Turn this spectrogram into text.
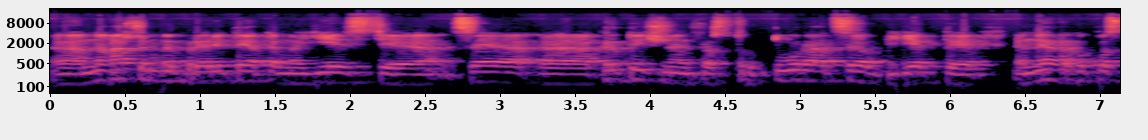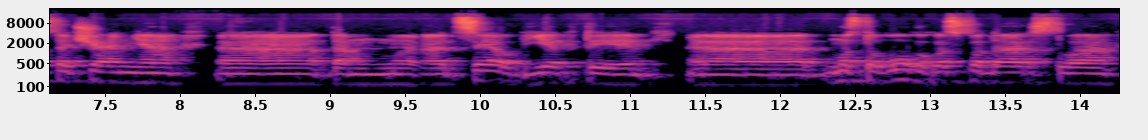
Е, нашими пріоритетами є е, це критична інфраструктура, це об'єкти енергопостачання, там це об'єкти мостового господарства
